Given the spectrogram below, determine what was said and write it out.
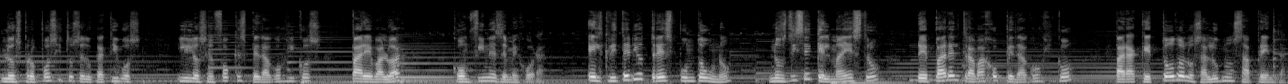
los propósitos educativos y los enfoques pedagógicos para evaluar con fines de mejora. El criterio 3.1 nos dice que el maestro prepara el trabajo pedagógico para que todos los alumnos aprendan.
